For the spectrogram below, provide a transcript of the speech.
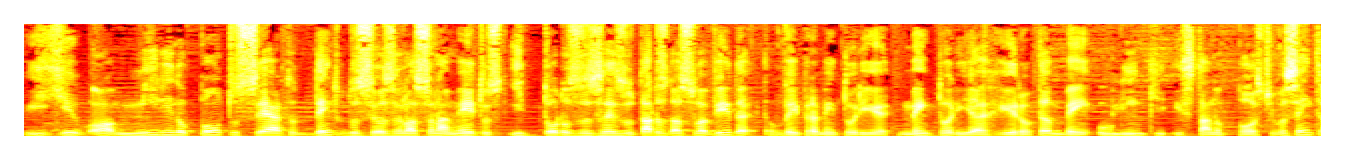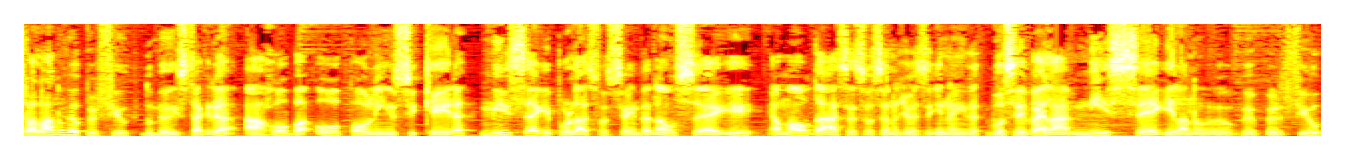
e que ó, mire no ponto certo dentro dos seus relacionamentos e todos os resultados da sua vida? Então vem para mentoria, Mentoria Hero. Também o link está no post. Você entra lá no meu perfil do meu Instagram, arroba o Paulinho Siqueira, me segue por lá se você ainda não segue. É uma audácia se você não estiver seguindo ainda. Você vai lá, me segue lá no meu perfil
